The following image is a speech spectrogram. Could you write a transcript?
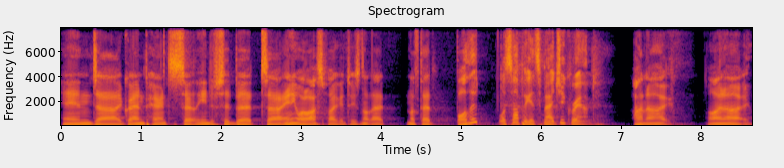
and uh, grandparents are certainly interested, but uh, anyone I've spoken to is not that not that bothered. What's up against Magic Round? I know, I know.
